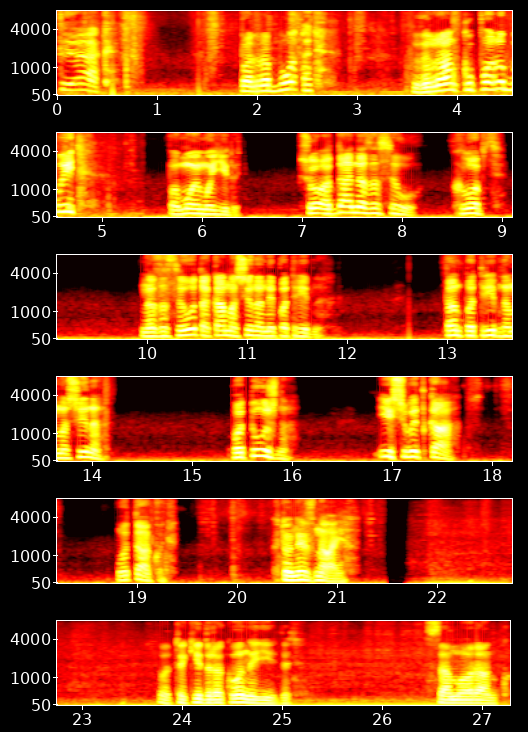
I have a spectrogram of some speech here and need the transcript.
Так. Поработать. Зранку поробити. По-моєму, їдуть. Що отдай на ЗСУ. Хлопці. На ЗСУ така машина не потрібна. Там потрібна машина потужна і швидка. Отак от. Хто не знає. От такі дракони їздять. З самого ранку.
